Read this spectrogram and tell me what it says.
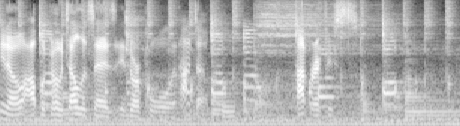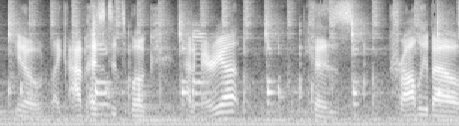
you know I'll book a hotel that says indoor pool and hot tub, hot breakfast. You know, like I'm hesitant to book at a Marriott because probably about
